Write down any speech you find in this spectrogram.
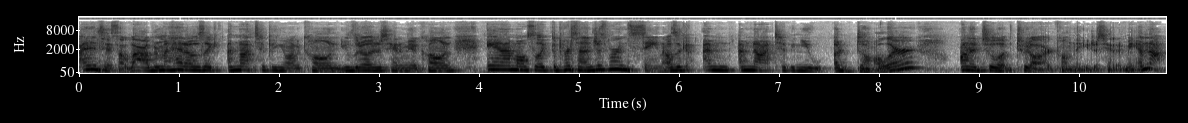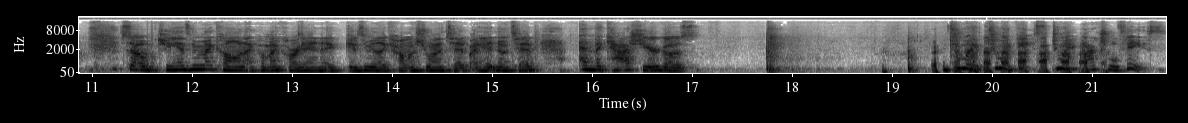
I didn't say this out loud, but in my head I was like, I'm not tipping you on a cone. You literally just handed me a cone. And I'm also like, the percentages were insane. I was like, I'm I'm not tipping you a dollar on a two dollar cone that you just handed me. I'm not. So she hands me my cone. I put my card in. It gives me like how much do you want to tip. I hit no tip, and the cashier goes to my to my face, to my actual face.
